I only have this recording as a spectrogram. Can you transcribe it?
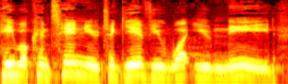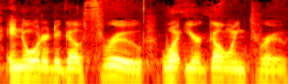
he will continue to give you what you need in order to go through what you're going through.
